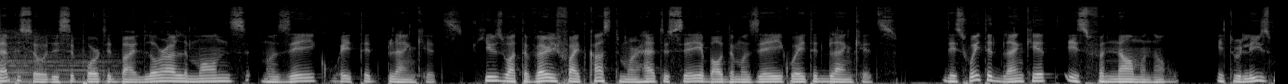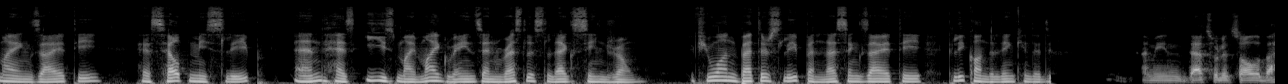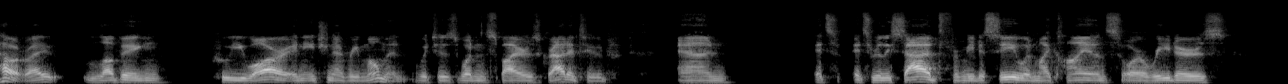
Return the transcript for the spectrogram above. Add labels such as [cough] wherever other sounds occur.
episode is supported by Laura LeMond's Mosaic Weighted Blankets. Here's what a verified customer had to say about the Mosaic Weighted Blankets. This weighted blanket is phenomenal. It relieves my anxiety, has helped me sleep, and has eased my migraines and restless leg syndrome. If you want better sleep and less anxiety, click on the link in the I mean, that's what it's all about, right? Loving who you are in each and every moment, which is what inspires gratitude. And it's it's really sad for me to see when my clients or readers,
